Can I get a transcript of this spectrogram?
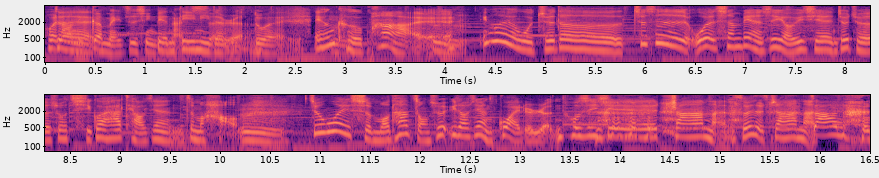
会让你更没自信、贬低你的人。对，也很可怕哎。因为我觉得，就是我也身边也是有一些，你就觉得说奇怪，他条件这么好，嗯，就为什么他总是会遇到一些很怪的人，或是一些渣男，所谓的渣男，渣男，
